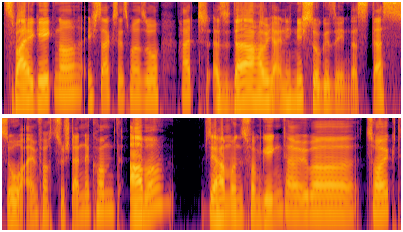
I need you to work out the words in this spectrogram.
zwei Gegner, ich sag's jetzt mal so, hat. Also da habe ich eigentlich nicht so gesehen, dass das so einfach zustande kommt, aber sie haben uns vom Gegenteil überzeugt.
